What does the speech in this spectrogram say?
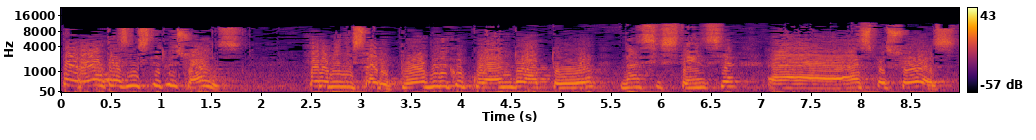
por outras instituições, pelo Ministério Público quando atua na assistência uh, às pessoas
